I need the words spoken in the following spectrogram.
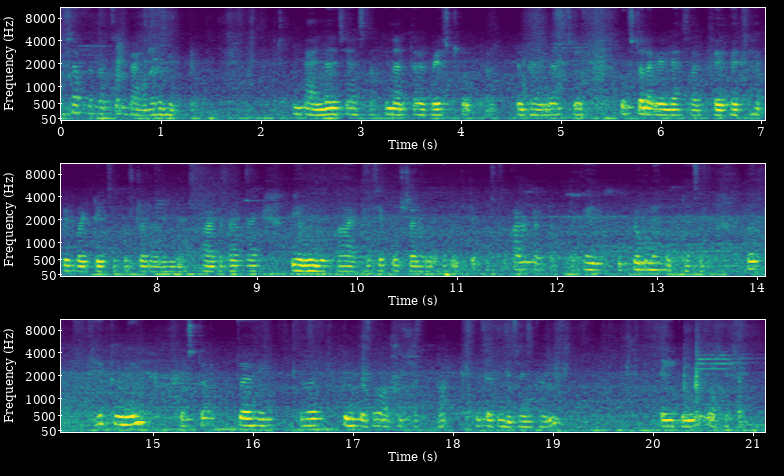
अशा प्रकारचं बॅनर भेटतं बॅनर जे असतात ते नंतर वेस्ट होतात. ते बॅनरचे पोस्टर लागलेले असतात. ते त्याचे हॅपी बर्थडेचे पोस्टर लागलेले असतात. काय काय निवडणुका आहे त्याचे पोस्टर लागलेले असतात म्हणजे ते पोस्टर काढून टाकतात. ते काही उपयोग नाही होत त्याचा. तर हे तुम्ही पोस्टरचं हे तर तुम्ही त्याचं वापरू शकता. त्याचं डिझाईन काढून तेही तुम्ही वापरू शकता.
